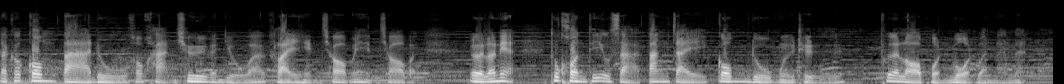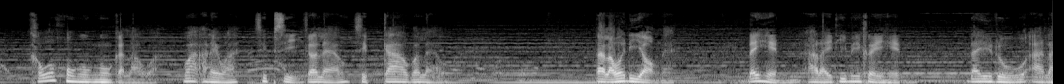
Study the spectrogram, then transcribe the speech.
แล้วก็ก้มตาดูเขาขานชื่อกันอยู่ว่าใครเห็นชอบไม่เห็นชอบอะเออแล้วเนี่ยทุกคนที่อุตส่าห์ตั้งใจก้มดูมือถือ เพื่อรอผลโหวตวันนั้นน่ะเขาก็คงงงๆกับเราอะว่าอะไรวะ 14 ก็แล้ว 19 ก็แล้ว แต่เราว่าดีออกนะ ได้เห็นอะไรที่ไม่เคยเห็น ได้รู้อะไร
